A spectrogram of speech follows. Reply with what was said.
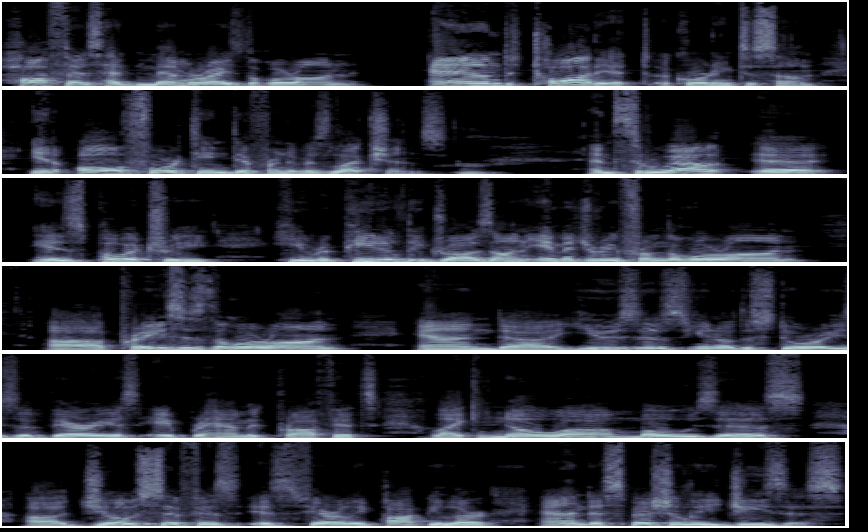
Hafiz had memorized the Quran and taught it, according to some, in all 14 different of his lections. Mm. And throughout uh, his poetry, he repeatedly draws on imagery from the Quran, uh, praises the Quran, and uh, uses, you know, the stories of various Abrahamic prophets like Noah, Moses, uh, Joseph is is fairly popular, and especially Jesus.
